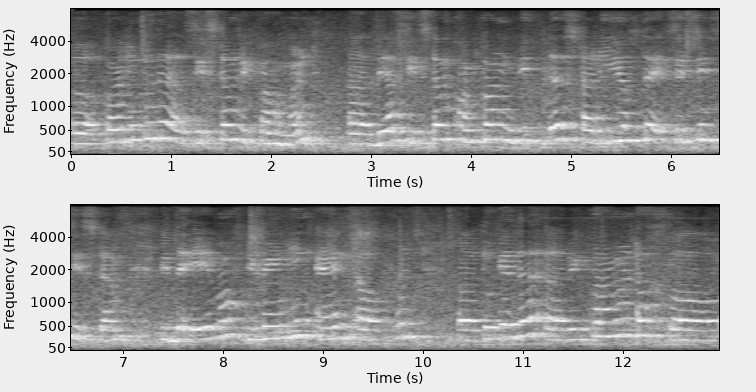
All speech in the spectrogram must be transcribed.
According to the system requirement, uh, their system concurrent with the study of the existing system with the aim of defining and uh, put uh, together a requirement of uh,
